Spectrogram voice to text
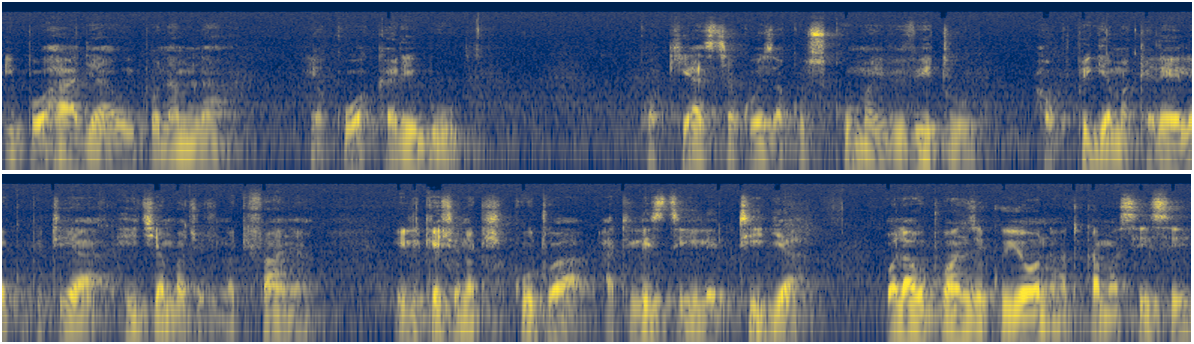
ipo haja au ipo namna ya kuwa karibu kwa kiasi cha kuweza kusukuma hivi vitu au kupiga makelele kupitia hichi ambacho tunakifanya, ili kesho na kesho kutwa at least ile tija walau tuanze kuiona, hata kama sisi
